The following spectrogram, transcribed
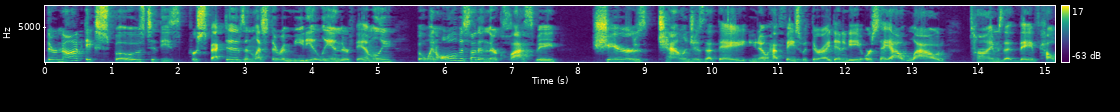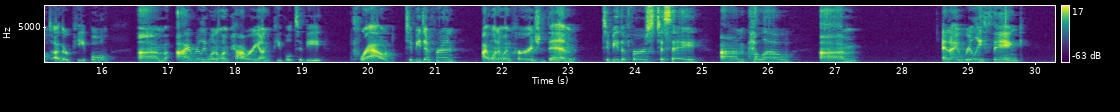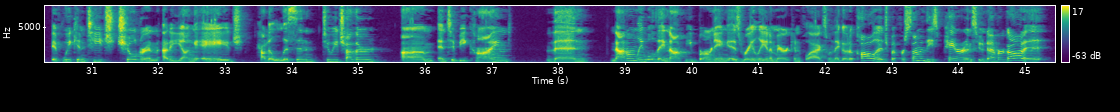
they're not exposed to these perspectives unless they're immediately in their family. But when all of a sudden their classmate shares challenges that they, you know, have faced with their identity or say out loud times that they've helped other people, um, I really want to empower young people to be proud to be different. I want to encourage them to be the first to say um, hello. Um, and I really think if we can teach children at a young age how to listen to each other um, and to be kind, then not only will they not be burning Israeli and American flags when they go to college, but for some of these parents who never got it,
